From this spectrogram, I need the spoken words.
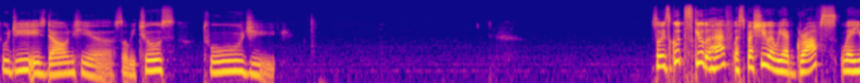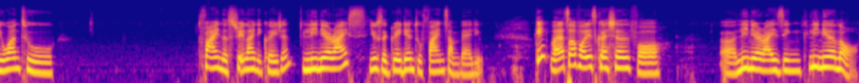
2g is down here. So we choose 2g. So it's good skill to have, especially when we have graphs where you want to find the straight line equation, linearize, use the gradient to find some value. Okay, but that's all for this question for uh, linearizing linear law.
